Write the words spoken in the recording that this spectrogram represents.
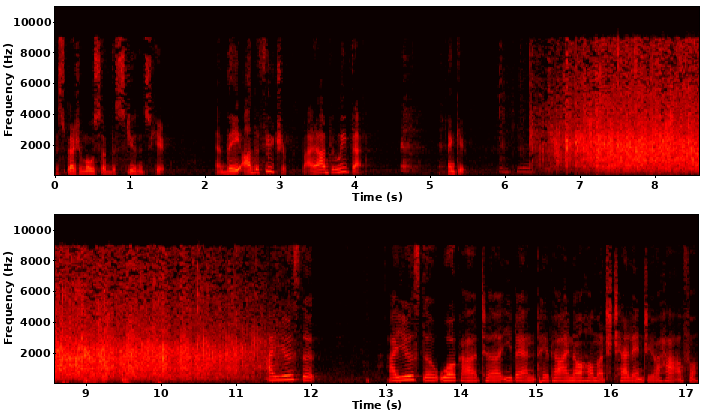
especially most of the students here. And they are the future. I, I believe that. Thank you. Thank you. I used the I used to work at uh, eBay and PayPal. I know how much challenge you have.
